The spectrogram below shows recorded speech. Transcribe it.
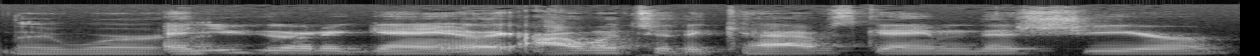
They were. And you go to game like I went to the Cavs game this year.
